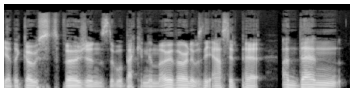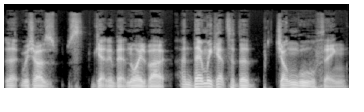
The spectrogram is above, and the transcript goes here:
yeah the ghost versions that were beckoning them over, and it was the acid pit. And then, which I was getting a bit annoyed about. And then we get to the jungle thing,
